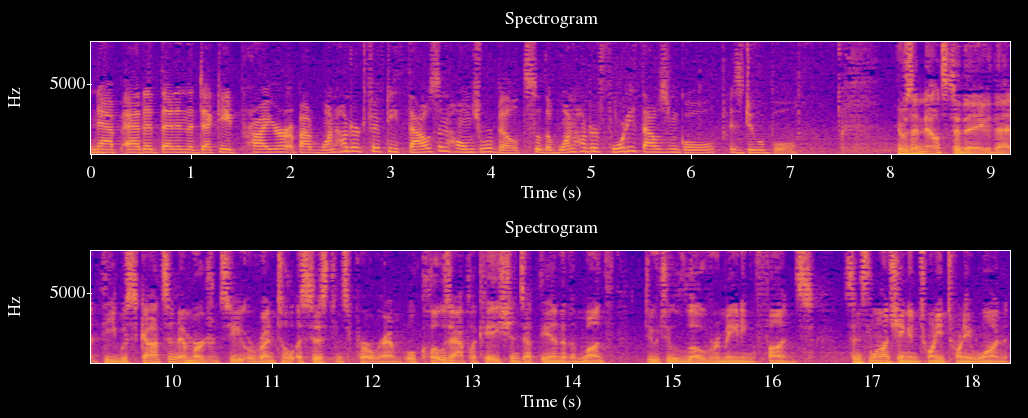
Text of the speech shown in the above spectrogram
Knapp added that in the decade prior, about 150,000 homes were built, so the 140,000 goal is doable. It was announced today that the Wisconsin Emergency Rental Assistance Program will close applications at the end of the month due to low remaining funds. Since launching in 2021,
